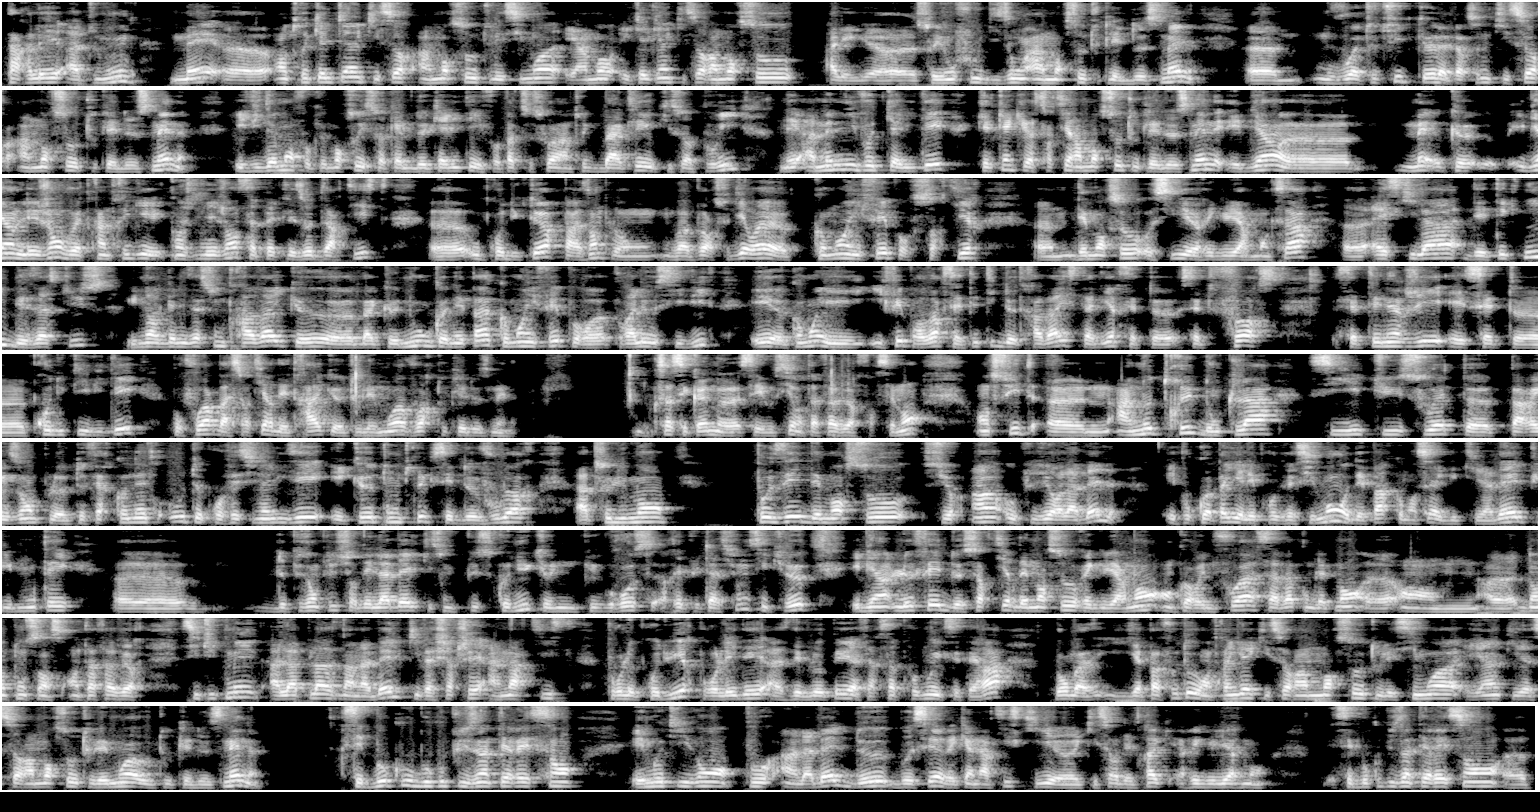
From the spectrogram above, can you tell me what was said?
parler à tout le monde, mais entre quelqu'un qui sort un morceau tous les six mois et un et quelqu'un qui sort un morceau allez, euh, soyons fous, disons un morceau toutes les deux semaines, euh, on voit tout de suite que la personne qui sort un morceau toutes les deux semaines, évidemment, il faut que le morceau il soit quand même de qualité, il faut pas que ce soit un truc bâclé ou qu'il soit pourri, mais à même niveau de qualité, quelqu'un qui va sortir un morceau toutes les deux semaines, eh bien, euh, eh bien, les gens vont être intrigués. Quand je dis les gens, ça peut être les autres artistes euh, ou producteurs, par exemple, on, on, va pouvoir se dire, ouais, comment il fait pour sortir des morceaux aussi euh, régulièrement que ça euh, Est-ce qu'il a des techniques, des astuces, une organisation de travail que bah, que nous on connaît pas? Comment il fait pour pour aller aussi vite? Et comment il, il, fait pour avoir cette éthique de travail, c'est-à-dire cette cette force cette énergie et cette productivité pour pouvoir bah, sortir des tracks tous les mois, voire toutes les deux semaines? Donc ça c'est quand même c'est aussi en ta faveur forcément. Ensuite un autre truc donc là si tu souhaites, euh, par exemple, te faire connaître ou te professionnaliser et que ton truc c'est de vouloir absolument poser des morceaux sur un ou plusieurs labels, et pourquoi pas y aller progressivement, au départ commencer avec des petits labels, puis monter euh, de plus en plus sur des labels qui sont plus connus, qui ont une plus grosse réputation, si tu veux, eh bien le fait de sortir des morceaux régulièrement, encore une fois, ça va complètement euh, en, dans ton sens, en ta faveur. Si tu te mets à la place d'un label qui va chercher un artiste pour le produire, pour l'aider à se développer, à faire sa promo, etc. Bon bah il n'y a pas photo entre un gars qui sort un morceau tous les six mois et un qui sort un morceau tous les mois ou toutes les deux semaines. C'est beaucoup beaucoup plus intéressant et motivant pour un label de bosser avec un artiste qui, euh, qui sort des tracks régulièrement. C'est beaucoup plus intéressant euh,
